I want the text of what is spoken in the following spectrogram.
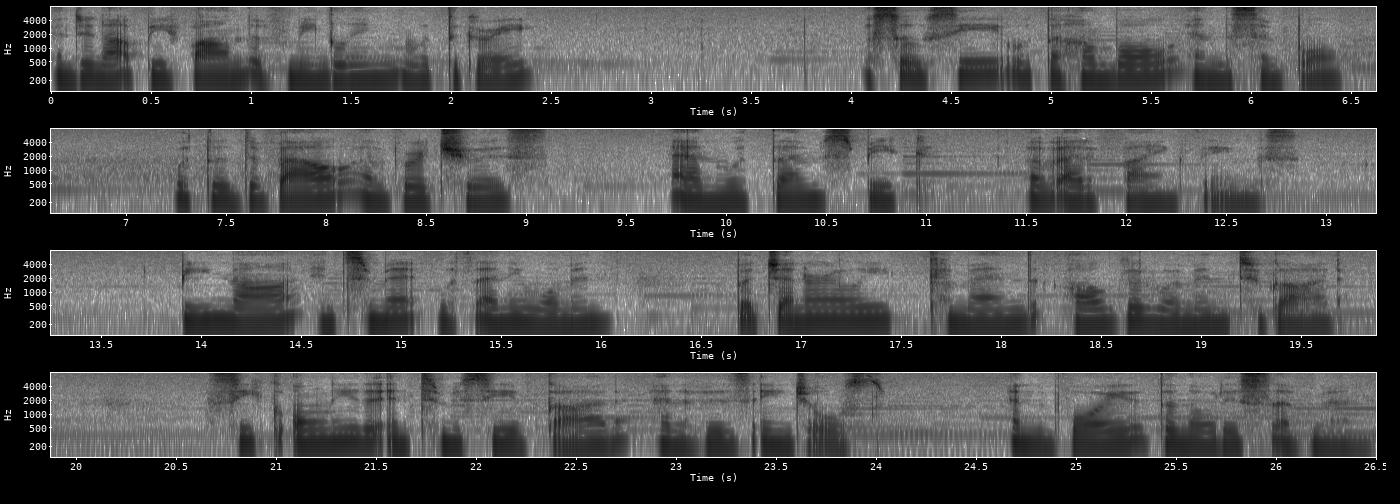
and do not be fond of mingling with the great Associate with the humble and the simple, with the devout and virtuous, and with them speak of edifying things. Be not intimate with any woman, but generally commend all good women to God. Seek only the intimacy of God and of his angels, and avoid the notice of men.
